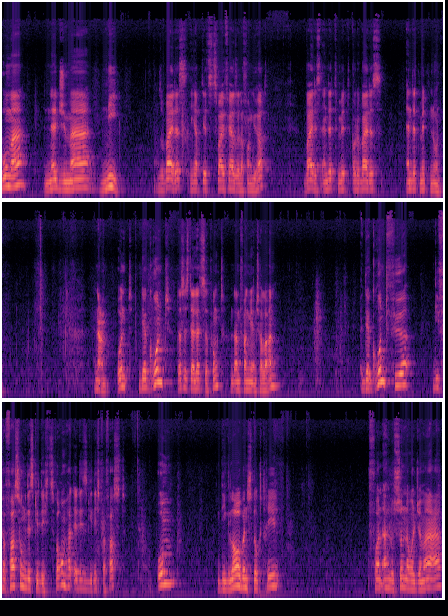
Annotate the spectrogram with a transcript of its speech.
huma najmani. Also beides, ihr habt jetzt zwei Verse davon gehört. Beides endet mit oder beides endet mit nun. Na, und der Grund, das ist der letzte Punkt, und dann fangen wir inshallah an. Der Grund für die Verfassung des Gedichts. Warum hat er dieses Gedicht verfasst? Um die Glaubensdoktrin von Ahlus Sunnah wal Jama'a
